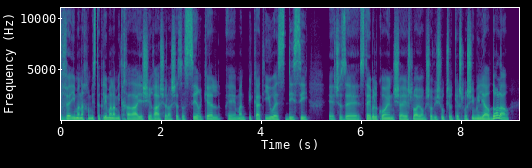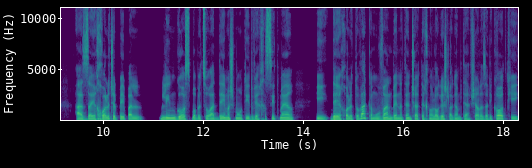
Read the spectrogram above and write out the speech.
ואם אנחנו מסתכלים על המתחרה הישירה שלה, שזה Circle, אה, מנפיקת USDC, אה, שזה stablecoin שיש לו היום שווי שוק של כ-30 מיליארד דולר, אז היכולת של PayPal לנגוס בו בצורה די משמעותית ויחסית מהר, היא די יכולת טובה, כמובן בהינתן שהטכנולוגיה שלה גם תאפשר לזה לקרות, כי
